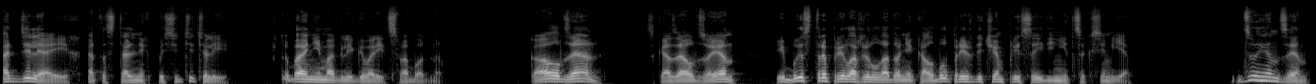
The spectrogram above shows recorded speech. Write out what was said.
отделяя их от остальных посетителей, чтобы они могли говорить свободно. «Коулдзен», — сказал Дзуэн и быстро приложил ладони к колбу, прежде чем присоединиться к семье. «Дзуэн-дзен,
